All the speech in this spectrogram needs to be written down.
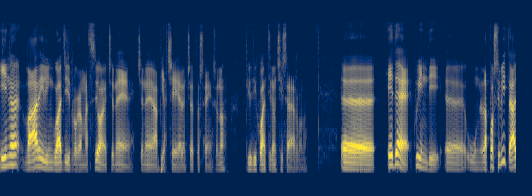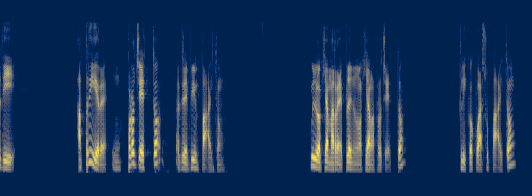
in vari linguaggi di programmazione, ce n'è a piacere in certo senso, no? più di quanti non ci servono. Eh, ed è quindi eh, un, la possibilità di aprire un progetto, ad esempio in Python. Qui lo chiama REPL, non lo chiama progetto. Clicco qua su Python.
